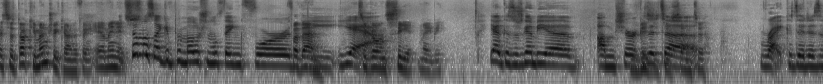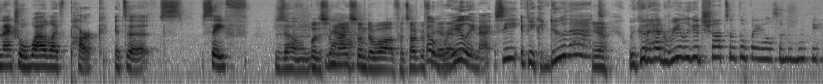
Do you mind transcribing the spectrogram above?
it's a documentary kind of thing. I mean, it's, It's almost like a promotional thing for, for them the yeah to go and see it maybe. yeah because there's gonna be a I'm sure because it's a center. right because it is an actual wildlife park. It's a s- safe zone. But there's some now. nice underwater photography. Oh, in it. really nice. See, if you can do that, Yeah. we could have had really good shots of the whales in the movie.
